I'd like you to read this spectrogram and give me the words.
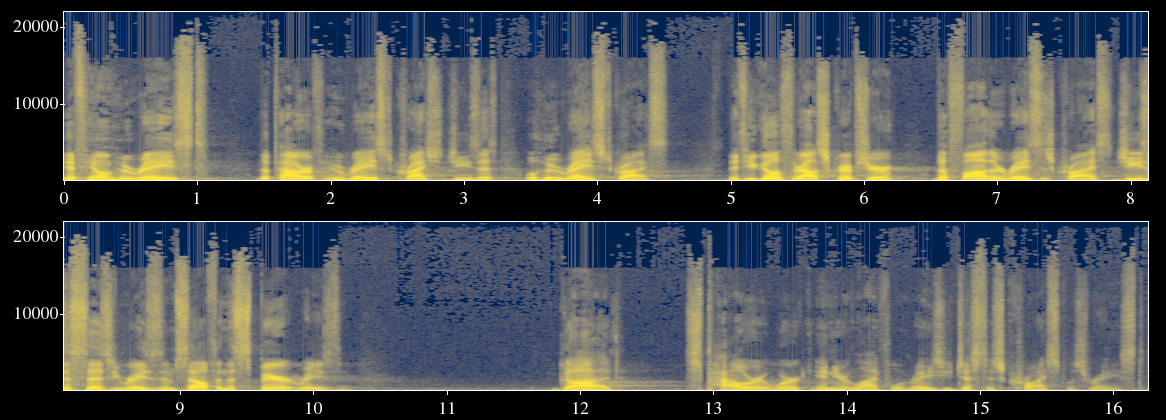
if him who raised the power of who raised Christ Jesus, well, who raised Christ? If you go throughout Scripture, the Father raises Christ, Jesus says he raises himself, and the Spirit raises him. God's power at work in your life will raise you just as Christ was raised.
